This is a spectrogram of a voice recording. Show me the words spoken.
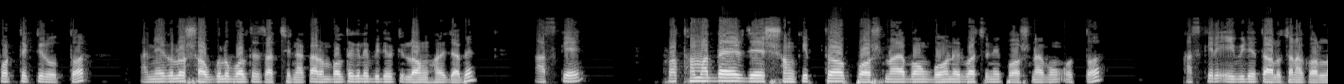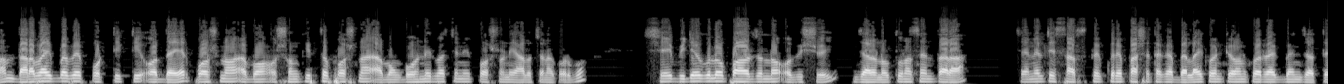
প্রত্যেকটির উত্তর। আমি এগুলো সবগুলো বলতে চাচ্ছি না, কারণ বলতে গেলে ভিডিওটি লং হয়ে যাবে। আজকে প্রথম অধ্যায়ের যে সংক্ষিপ্ত প্রশ্ন এবং বহু নির্বাচনী প্রশ্ন এবং উত্তর আজকের এই ভিডিওতে আলোচনা করলাম, ধারাবাহিকভাবে প্রত্যেকটি অধ্যায়ের প্রশ্ন এবং সংক্ষিপ্ত প্রশ্ন এবং বহু নির্বাচনী প্রশ্ন নিয়ে আলোচনা করব। সেই ভিডিওগুলো পাওয়ার জন্য অবশ্যই যারা নতুন আছেন তারা চ্যানেলটি সাবস্ক্রাইব করে পাশে থাকা বেল আইকনটি অন করে রাখবেন যাতে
